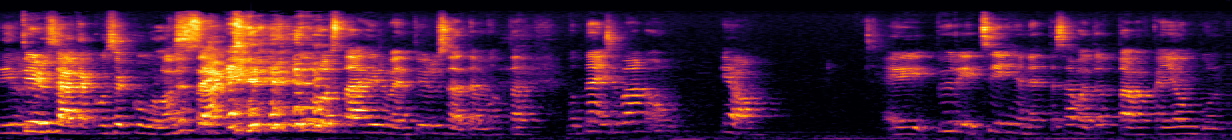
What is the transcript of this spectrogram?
Niin Kyllä. tylsältä kuin se kuulostaa. Se kuulostaa hirveän tylsältä, mutta, mutta näin se vaan on. Joo. Eli pyrit siihen, että sä voit ottaa vaikka jonkun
